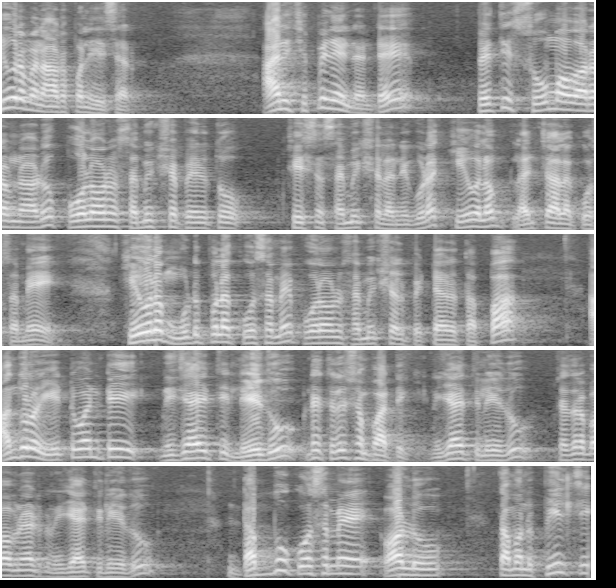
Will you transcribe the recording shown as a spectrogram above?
తీవ్రమైన ఆరోపణలు చేశారు. ఆయన చెప్పింది ఏంటంటే ప్రతి సోమవారం నాడు పోలవరం సమీక్ష పేరుతో చేసిన సమీక్షలన్నీ కూడా కేవలం లంచాల కోసమే. కేవలం ముడుపుల కోసమే పోలవరం సమీక్షలు పెట్టారు తప్ప అందులో ఎటువంటి నిజాయితీ లేదు. అంటే తెలుగుదేశం పార్టీకి నిజాయితీ లేదు చంద్రబాబు నాయుడుకు నిజాయితీ లేదు. డబ్బు కోసమే వాళ్ళు తమను పీల్చి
